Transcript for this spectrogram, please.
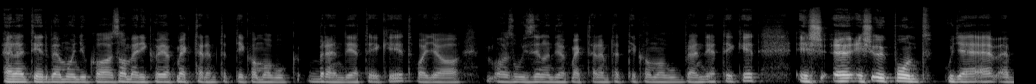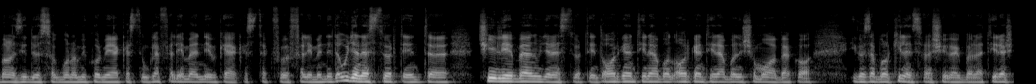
ellentétben mondjuk az amerikaiak megteremtették a maguk brandértékét, vagy a, az új-zélandiak megteremtették a maguk brandértékét, és, és ők pont ugye e, ebben az időszakban, amikor mi elkezdtünk lefelé menni, ők elkezdtek fölfelé menni. De ugyanezt történt Csillében, ugyanezt történt Argentinában, Argentinában is a Malbec a, igazából a 90-es években lett híres.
